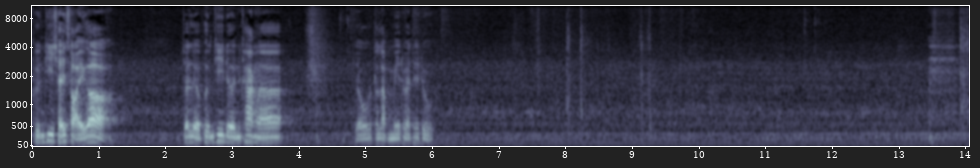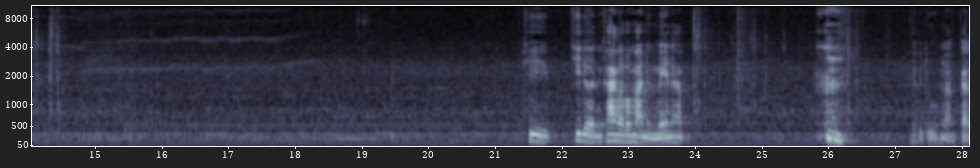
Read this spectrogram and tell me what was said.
พื้นที่ใช้สอยก็ จะเหลือพื้นที่เดินข้างแล้ว เดี๋ยวตลับเมตรไว้ให้ดู ที่ที่เดินข้างละประมาณหนึ่งเมตรนะครับ เดี๋ยวไปดูข้างหลังกัน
